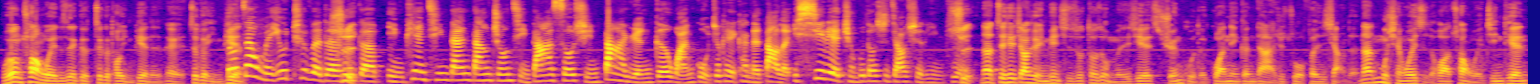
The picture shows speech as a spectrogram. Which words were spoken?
我用创维的这个这个投影片的，哎、这个影片在我们 YouTube 的那个影片清单当中，请大家搜寻“大人哥玩股”就可以看得到了，一系列全部都是教学的影片。是，那这些教学影片其实都是我们的一些选股的观念跟大家去做分享的。那目前为止的话，创维今天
